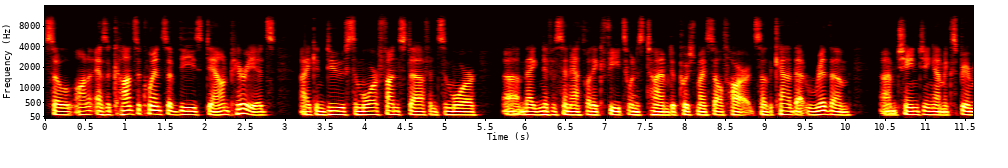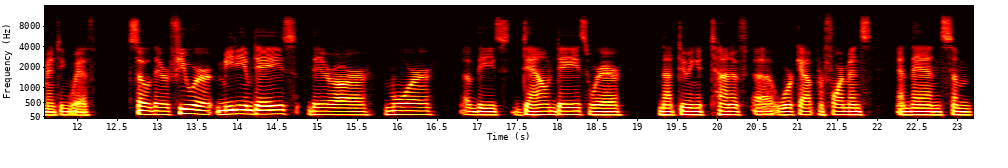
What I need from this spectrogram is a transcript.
So, on, as a consequence of these down periods, I can do some more fun stuff and some more uh, magnificent athletic feats when it's time to push myself hard. So, the kind of that rhythm I'm changing, I'm experimenting with. So, there are fewer medium days. There are more of these down days where not doing a ton of uh, workout performance, and then some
